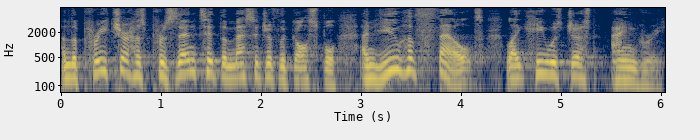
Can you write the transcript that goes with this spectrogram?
and the preacher has presented the message of the gospel, and you have felt like he was just angry.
